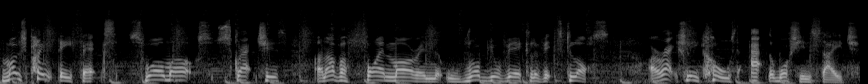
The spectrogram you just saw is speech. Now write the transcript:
Most paint defects, swirl marks, scratches, and other fine marring that will rob your vehicle of its gloss are actually caused at the washing stage.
